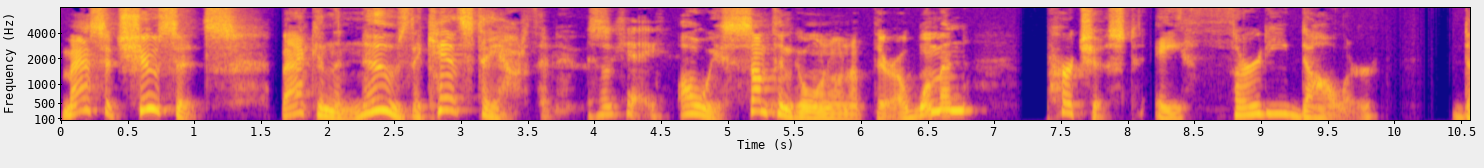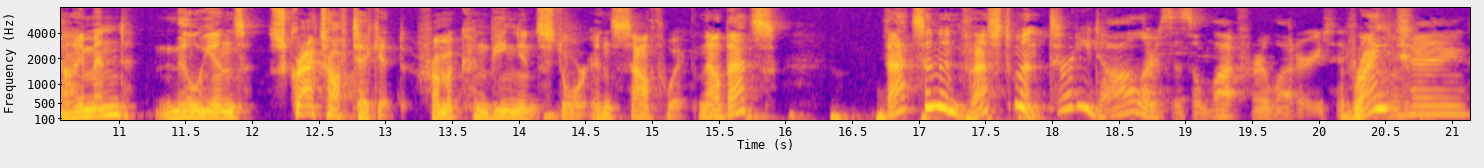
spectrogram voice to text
Massachusetts back in the news. They can't stay out of the news. Okay. Always something going on up there. A woman purchased a $30 Diamond Millions scratch off ticket from a convenience store in Southwick. Now that's that's an investment. Thirty dollars is a lot for a lottery ticket. Right? Okay.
